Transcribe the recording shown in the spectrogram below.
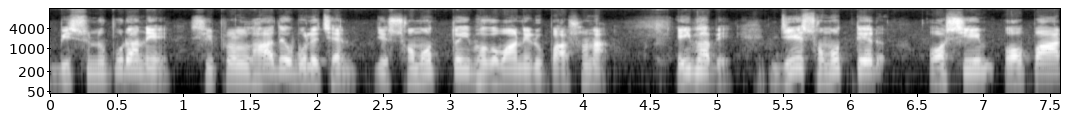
বিষ্ণু পুরাণে শ্রী প্রহ্লাদেও বলেছেন যে, সমত্বই ভগবানের উপাসনা। এইভাবে যে সমত্বের অসীম, অপার,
